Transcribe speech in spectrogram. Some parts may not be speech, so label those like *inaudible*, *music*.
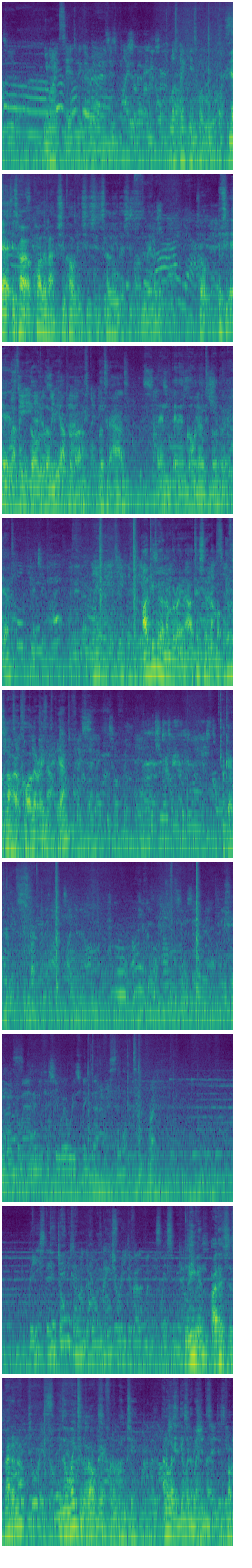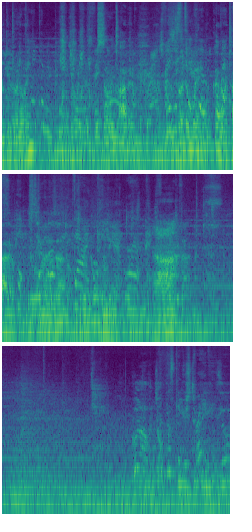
You might see it as we go around. What's making it small? Yeah, it's her. Call her back. She called you. She, she's telling you that she's available. So if she is, Well, then maybe you go, you you go meet up with her, go to the house, and, and then go with her to go do it, yeah? No, mate, you're taking a video. I'll give you her number right now. I'll text you her number. If it's not her, call her right now, yeah? Yeah. Okay, okay. Bye. See where all these things are. Right. The East End docks have undergone major redevelopment in recent decades. Leaving. Oh, this is better now. Victoria Dock Because they're waiting a little bit for the wind to. I know what they did with the wind, but they probably control the wind. It's so retarded. Control the wind. What kind of retarded statement is that? to the north of the airport is next Ah. redevelopment. *sighs* This kid is brave. He's all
